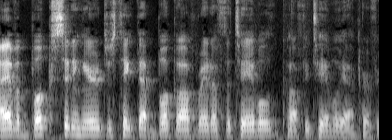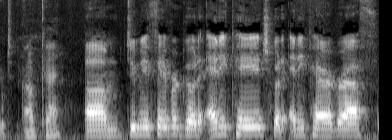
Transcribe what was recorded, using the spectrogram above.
I have a book sitting here. Just take that book off right off the table, coffee table. Yeah, perfect. okay, Um, do me a favor. Go to any page. Go to any paragraph.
